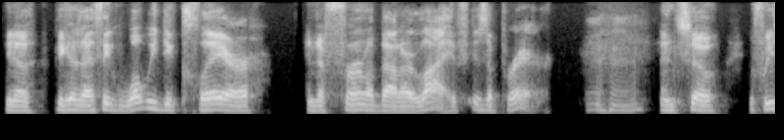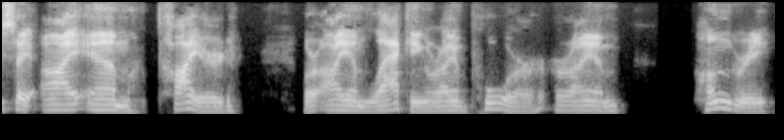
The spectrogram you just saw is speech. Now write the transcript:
You know, because I think what we declare and affirm about our life is a prayer. Mm-hmm. And so if we say, I am tired, or I am lacking, or I am poor, or I am hungry,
